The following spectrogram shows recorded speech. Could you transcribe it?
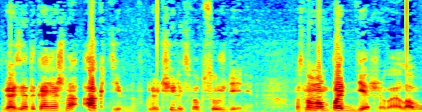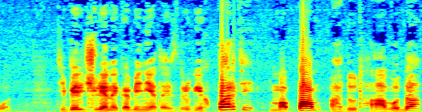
Газеты, конечно, активно включились в обсуждение, в основном поддерживая Лавон. Теперь члены кабинета из других партий, МАПАМ, Ахдут Хавуда,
